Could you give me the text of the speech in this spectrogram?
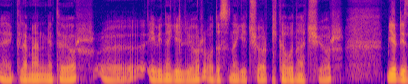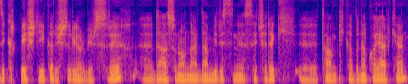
e, Clement Meteor e, evine geliyor, odasına geçiyor, pikabını açıyor. Bir dizi 45'liği karıştırıyor bir süre. E, daha sonra onlardan birisini seçerek e, tam pikabına koyarken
